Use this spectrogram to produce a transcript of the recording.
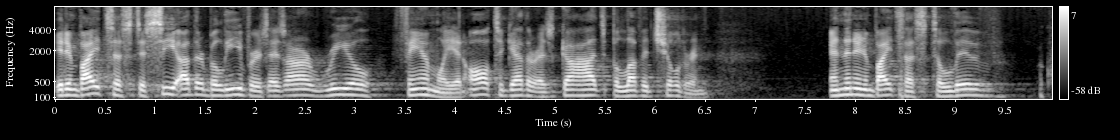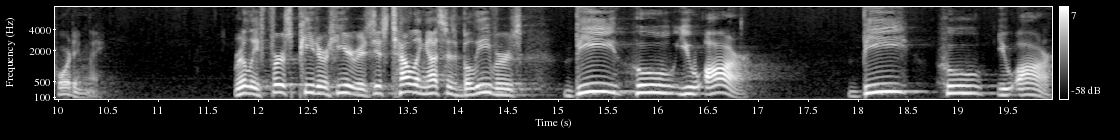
It invites us to see other believers as our real family and all together as God's beloved children. And then it invites us to live accordingly. Really, First Peter here is just telling us as believers be who you are. Be who you are.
